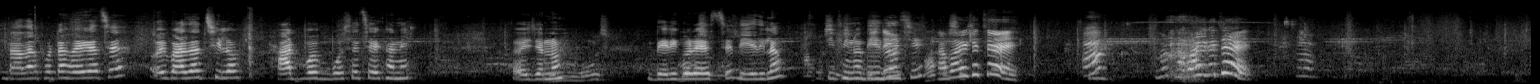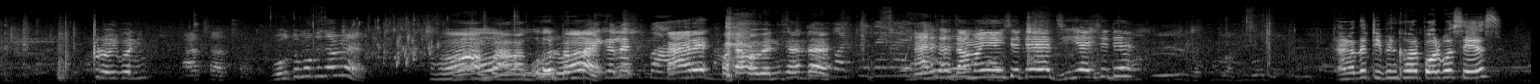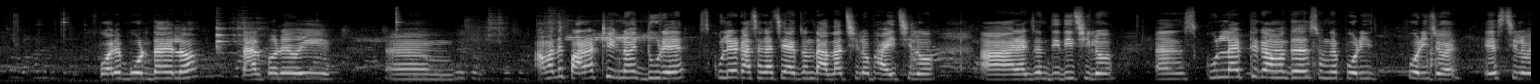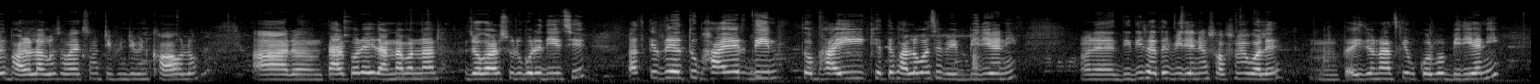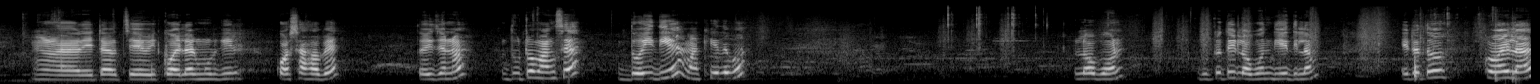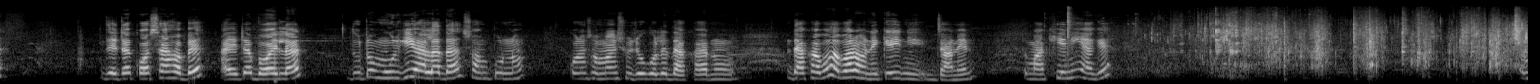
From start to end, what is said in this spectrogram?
দাদার ফোটা হয়ে গেছে ওই বাজার ছিল হাট বসেছে এখানে। ওই জন্য দেরি করে এসছে দিয়ে দিলাম। টিফিনও দিয়ে দিয়েছি। খাবার হয়ে গেছে? খাবার হয়ে গেছে? রইবনি আচ্ছা আচ্ছা। গৌতমকে যাবে? বাবা গৌতম নাই গেলে। আরে ফোটা হবে নি আরে জামাই আইছে দে ঝি আইছে দে আমাদের টিফিন খাওয়ার পর্ব শেষ। পরে বোর্দা এলো, তারপরে ওই আমাদের পাড়ার ঠিক নয়, দূরে, স্কুলের কাছাকাছি একজন দাদা ছিল, ভাই ছিল, আর একজন দিদি ছিল। স্কুল লাইফ থেকে আমাদের সঙ্গে পরি, পরিচয় এসছিল, বেশ ভালো লাগল, সবাই একসঙ্গে টিফিন টিফিন খাওয়া হলো। আর তারপরে এই রান্নাবান্নার জোগাড় শুরু করে দিয়েছি। আজকে যেহেতু ভাইয়ের দিন, তো ভাই খেতে ভালোবাসে বিরিয়ানি। মানে দিদির হাতে বিরিয়ানিও সবসময় বলে। তো এই জন্য আজকে করব বিরিয়ানি। আর এটা হচ্ছে ওই কয়লার মুরগির কষা হবে। তো এই জন্য দুটো মাংসে দই দিয়ে মাখিয়ে দেব। লবণ, দুটোতেই লবণ দিয়ে দিলাম। এটা তো কয়লার, যেটা কষা হবে আর এটা ব্রয়লার, দুটো মুরগি আলাদা সম্পূর্ণ। কোনো সময় সুযোগ হলে দেখানো, দেখাবো, আবার অনেকেই জানেন। তো মাখিয়ে নিই আগে।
